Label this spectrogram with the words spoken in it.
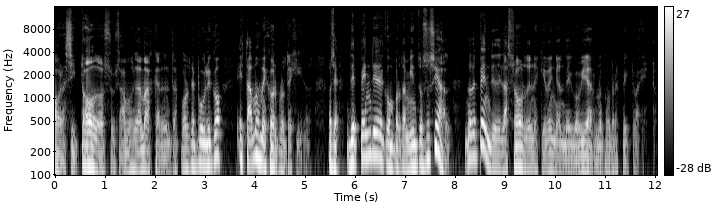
Ahora, si todos usamos la máscara en el transporte público, estamos mejor protegidos. O sea, depende del comportamiento social, no depende de las órdenes que vengan del gobierno con respecto a esto.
